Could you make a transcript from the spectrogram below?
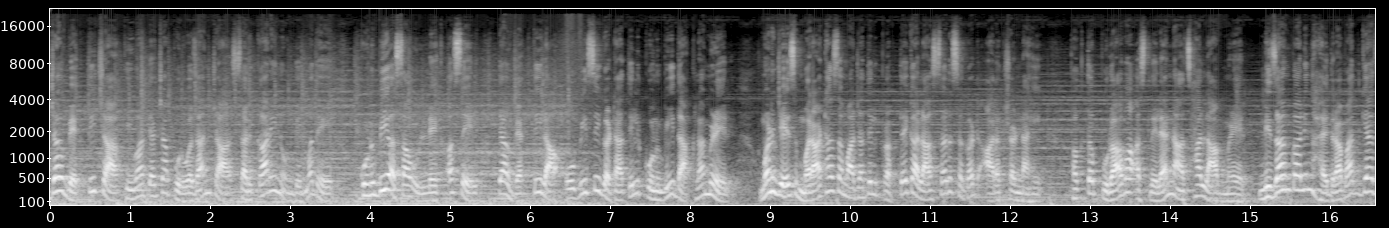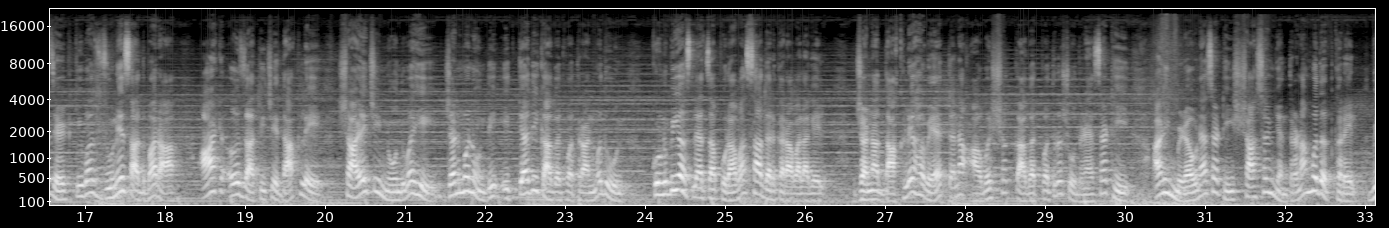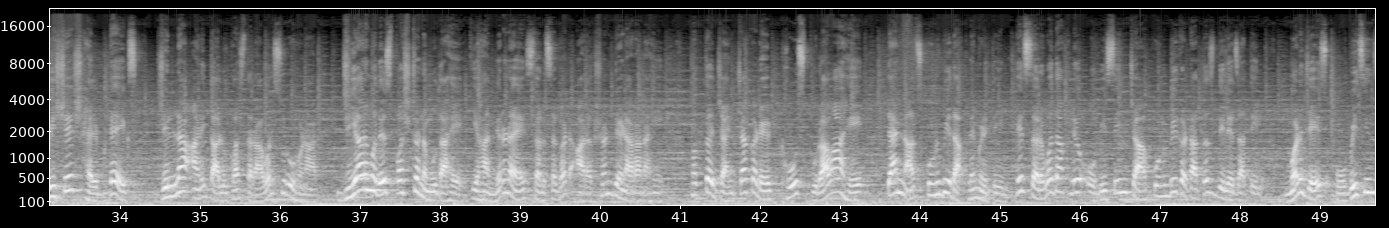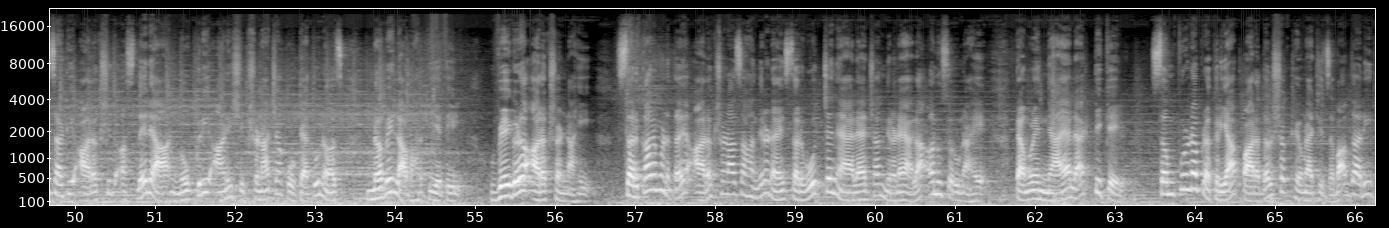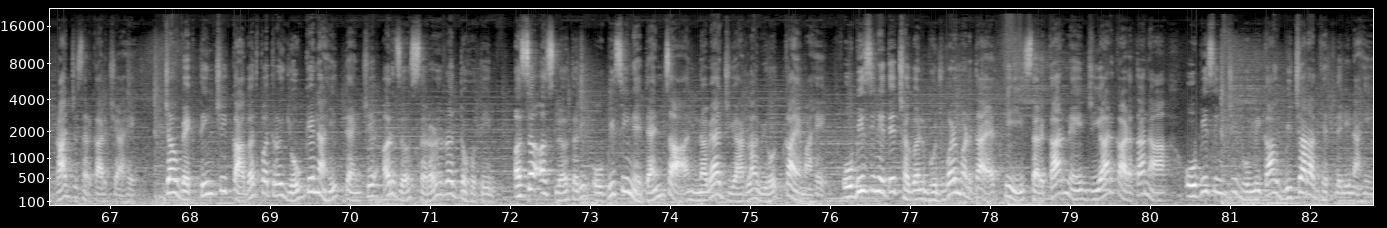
ज्या व्यक्तीच्या किंवा त्याच्या पूर्वजांच्या सरकारी नोंदींमध्ये कुणबी असा उल्लेख असेल त्या व्यक्तीला ओबीसी गटातील कुणबी दाखला मिळेल. म्हणजेच मराठा समाजातील प्रत्येकाला सरसकट आरक्षण नाही. फक्त पुरावा असलेल्यांनाच हा लाभ मिळेल. निजामकालीन हैदराबाद गॅझेट किंवा जुने सातबारा आठ अ जातीचे दाखले शाळेची नोंदवही जन्मनोंदी इत्यादी कागदपत्रांमधून कुणबी असल्याचा पुरावा सादर करावा लागेल. ज्यांना दाखले हवे आहेत त्यांना आवश्यक कागदपत्र शोधण्यासाठी आणि मिळवण्यासाठी शासन यंत्रणा मदत करेल. विशेष हेल्प डेस्क जिल्हा आणि तालुका स्तरावर सुरू होणार. जी आरमध्ये स्पष्ट नमूद आहे की हा निर्णय सरसकट आरक्षण देणारा नाही. फक्त ज्यांच्याकडे ठोस पुरावा आहे त्यांनाच कुणबी दाखले मिळतील. हे सर्व दाखले ओबीसींच्या कुणबी गटातच दिले जातील. म्हणजेच ओबीसींसाठी आरक्षित असलेल्या नोकरी आणि शिक्षणाच्या कोट्यातूनच नवे लाभार्थी येतील. वेगळं आरक्षण नाही. सरकार म्हणतंय आरक्षणाचा हा निर्णय सर्वोच्च न्यायालयाच्या निर्णयाला अनुसरून आहे. त्यामुळे न्यायालयात टिकेल. संपूर्ण प्रक्रिया पारदर्शक ठेवण्याची जबाबदारी राज्य सरकारची आहे. ज्या व्यक्तींची कागदपत्र योग्य नाहीत त्यांचे अर्ज सरळ रद्द होतील. असं असलं तरी ओबीसी नेत्यांचा नव्या जी आरला विरोध कायम आहे. ओबीसी नेते छगन भुजबळ म्हणतायत की सरकारने जी आर काढताना ओबीसींची भूमिका विचारात घेतलेली नाही.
